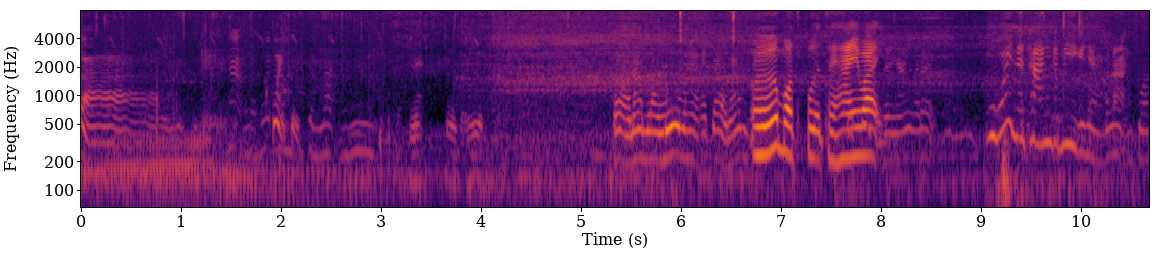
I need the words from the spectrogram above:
ว้าวโอ้ยเด็ กเนี่ยเปิดเปิดก็เอาน้ำล้างมือมาให้ข้าเจ้าน้ำเออบดเปิดใส่ให้ไว้ใส่หยังก็ได้อุ้ยในทางก็มีกันอย่างประหลาดกว่า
